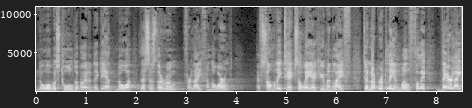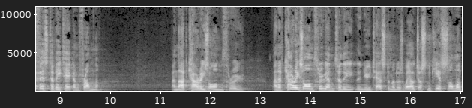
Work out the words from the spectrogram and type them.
Noah was told about it again. Noah, this is the rule for life in the world. If somebody takes away a human life deliberately and willfully, their life is to be taken from them. And that carries on through. And it carries on through into the, the New Testament as well, just in case someone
